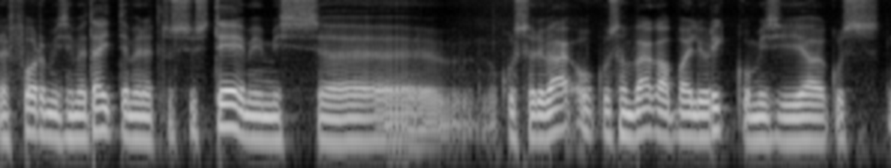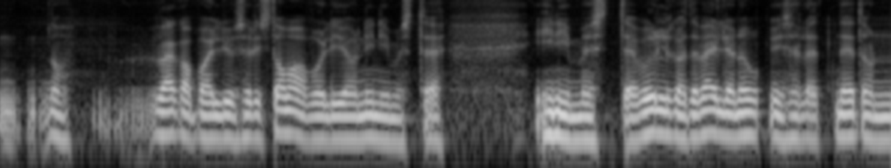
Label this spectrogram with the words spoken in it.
reformisime täitemenetlussüsteemi, mis, kus oli, kus on väga palju rikkumisi ja kus noh, väga palju sellist omavoli on inimeste inimeste võlgade väljanõudmisel, et need on,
